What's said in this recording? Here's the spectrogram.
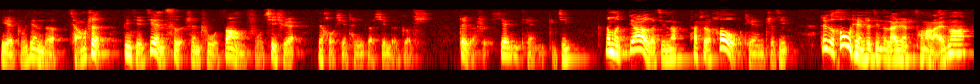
也逐渐的强盛，并且渐次生出脏腑气血，最后形成一个新的个体。这个是先天之精。那么第二个精呢，它是后天之精。这个后天之精的来源是从哪来的呢？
